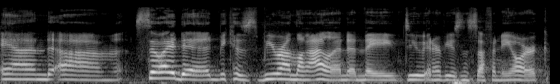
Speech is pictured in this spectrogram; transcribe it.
and um, so I did because we were on Long Island and they do interviews and stuff in New York.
